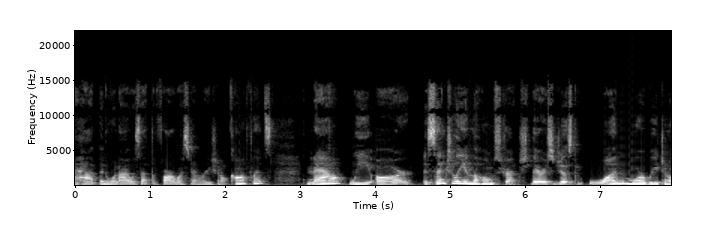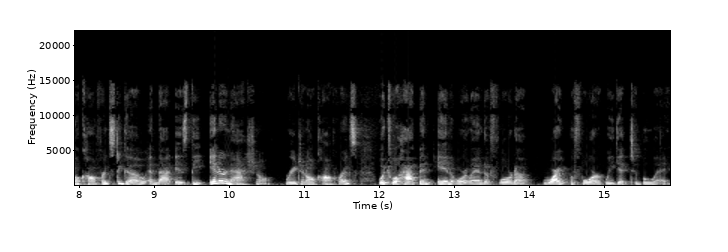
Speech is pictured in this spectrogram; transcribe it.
That happened when I was at the Far Western Regional Conference. Now we are essentially in the home stretch. There is just one more regional conference to go, and that is the International Regional Conference, which will happen in Orlando, Florida, right before we get to Boulé.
